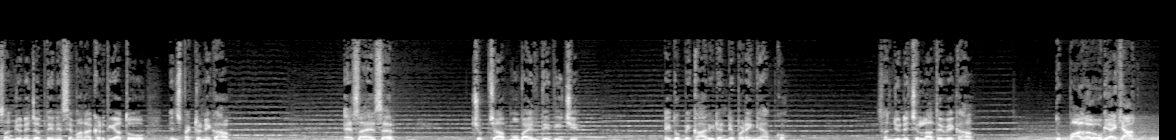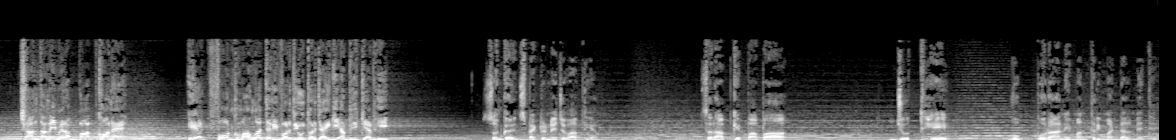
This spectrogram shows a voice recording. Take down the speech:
संजू ने जब देने से मना कर दिया तो इंस्पेक्टर ने कहा, ऐसा है सर, चुपचाप मोबाइल दे दीजिए। नहीं तो बेकार ही डंडे पड़ेंगे आपको। संजू ने चिल्लाते हुए कहा, तू पागल हो गया क्या? जानता नहीं मेरा बाप कौन है? एक फ़ोन घुमाऊँगा, तेरी वर्दी उतर जाएगी अभी के अभी. सुनकर इंस्पेक्टर ने जवाब दिया, सर, आपके पापा जो थे, वो पुराने मंत्रिमंडल में थे।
